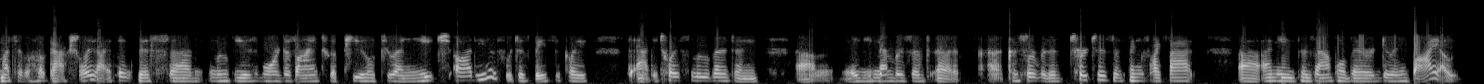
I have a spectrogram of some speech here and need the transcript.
much of a hook, actually. I think this uh, movie is more designed to appeal to a niche audience, which is basically the anti choice movement and um, maybe members of uh, uh, conservative churches and things like that. Uh, I mean, for example, they're doing buyouts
